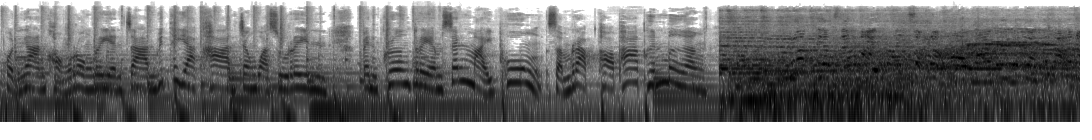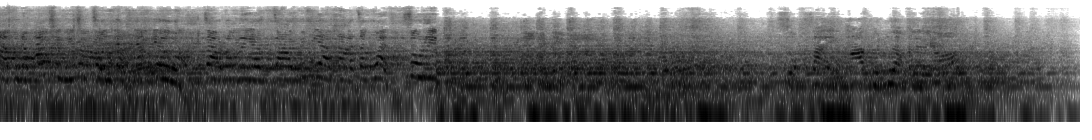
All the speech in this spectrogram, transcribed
ผลงานของโรงเรียนจานวิทยาคารจังหวัดสุรินทร์เป็นเครื่องเตรียมเส้นไหมพุ่งสำหรับทอผ้าพื้นเมืองเครื่องเตรียมเส้นไหมสำหรับทอ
